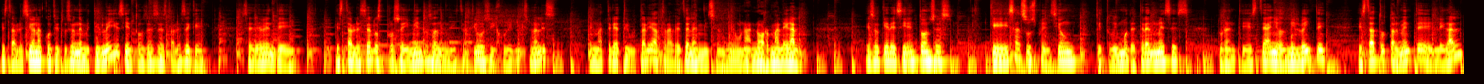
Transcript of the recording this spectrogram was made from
establecido en la Constitución de emitir leyes y entonces se establece que se deben de establecer los procedimientos administrativos y jurisdiccionales en materia tributaria a través de la emisión de una norma legal. Eso quiere decir entonces que esa suspensión que tuvimos de tres meses durante este año 2020 está totalmente legal,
